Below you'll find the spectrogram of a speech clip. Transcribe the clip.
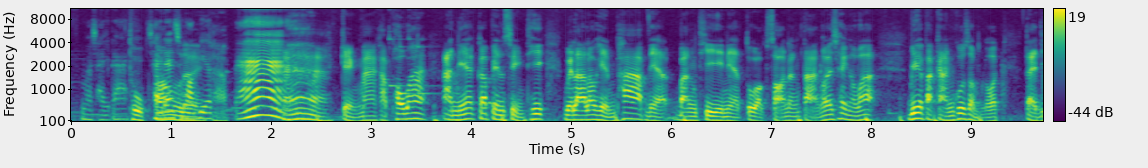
ำมาใช้ได้ ถูกใช้ได้ต้องเฉพาะเลยเบี้ยครับ อ่า อ่าเก่งมากครับ เพราะว่าอันเนี้ยก็เป็นสิ่งที่เวลาเราเห็นภาพเนี่ยบางทีเนี่ยตัวอักษรต่างๆ ก็จะใช้คำว่าเบี้ยประกันคู่สมรส แต่จ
